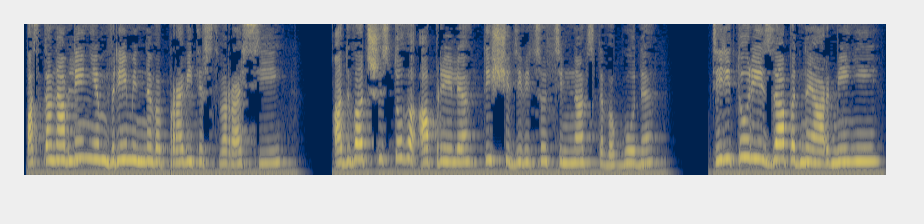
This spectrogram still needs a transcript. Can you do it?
Постановлением Временного правительства России от 26 апреля 1917 года территории Западной Армении,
